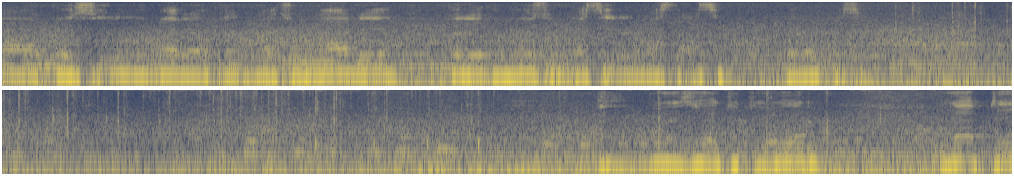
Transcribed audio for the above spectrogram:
a Consiliului Mare Naționale, colegul nostru Vasile Năstase. Vă rog, Vasile. Bună ziua tuturor! Noaptea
